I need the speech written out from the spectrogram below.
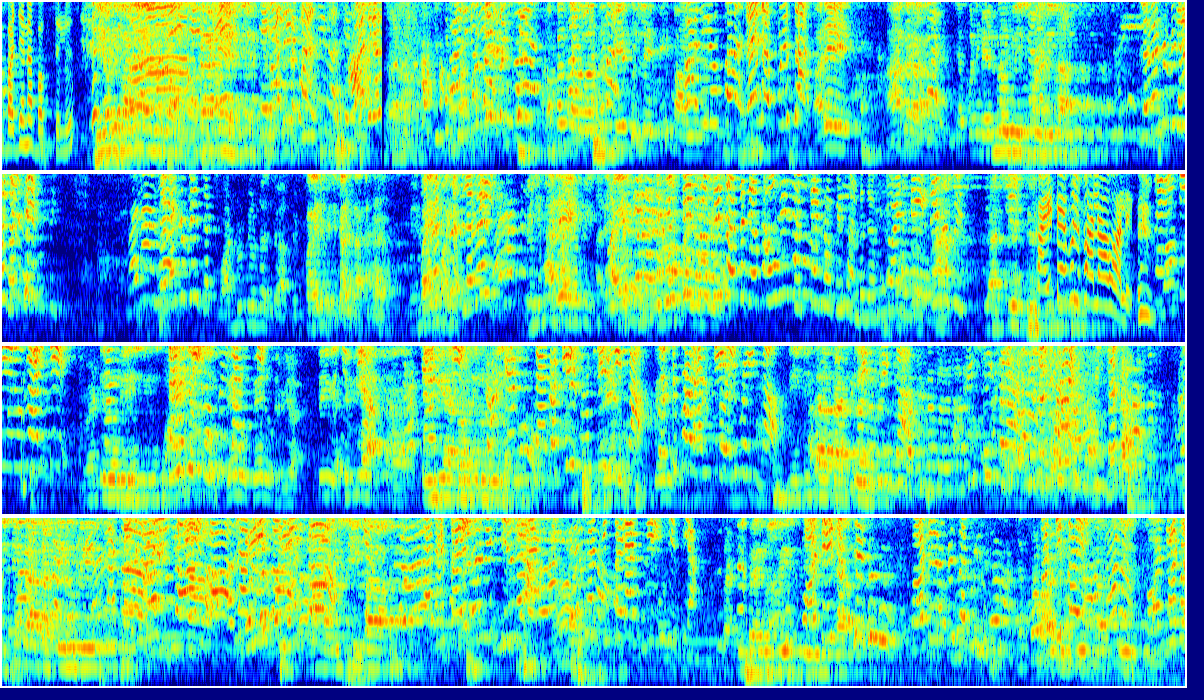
భజన భక్తులు. ఫైవ్ టేబుల్ ఫాలో అవ్వాలి. ట్వంటీ రూపీస్ పేరు చెప్పు పేరు పేరు Srivya Chivya Chivya twenty rupees twenty five rupees Nishitha thirty Nishitha thirty rupees Nishitha thirty five rupees forty Lakshith forty rupees Lakshith forty rupees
